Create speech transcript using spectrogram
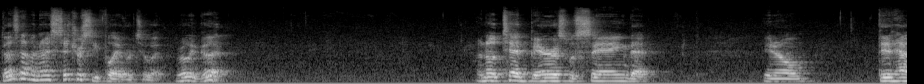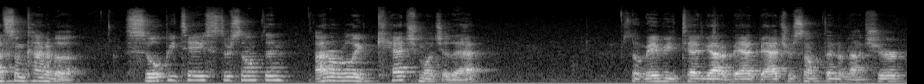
Does have a nice citrusy flavor to it. Really good. I know Ted Barrus was saying that, you know, did have some kind of a soapy taste or something. I don't really catch much of that. So maybe Ted got a bad batch or something, I'm not sure.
